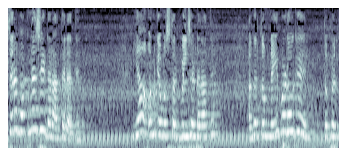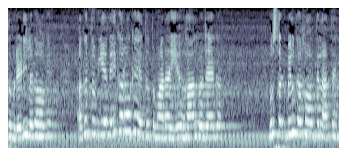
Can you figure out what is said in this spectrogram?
صرف اپنے سے ہی ڈراتے رہتے ہیں۔ یا ان کے مستقبل سے ڈراتے؟ اگر تم نہیں پڑھو گے تو پھر تم ریڈی لگاؤ گے۔ اگر تم یہ نہیں کرو گے تو تمہارا یہ حال ہو جائے گا۔ مستقبل کا خوف دلاتے ہیں۔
